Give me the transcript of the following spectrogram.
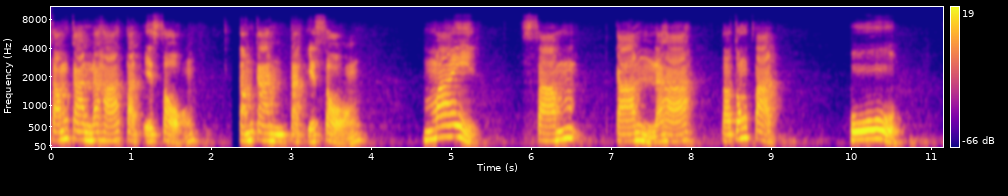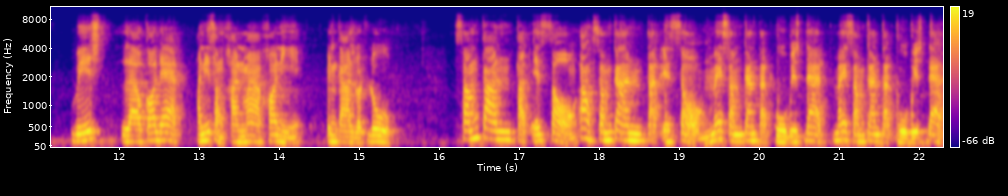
ซ้ำกันนะคะตัด S 2ซ้ำกันตัด S 2ไม่ซ้ำกันนะคะเราต้องตัด who which แล้วก็ that อันนี้สำคัญมากข้อนี้เป็นการลดรูป ซ้ำกันตัด s 2อ้าวซ้ำกันตัด s 2ไม่ซ้ำกันตัด who which that ไม่ซ้ำกันตัด who which that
